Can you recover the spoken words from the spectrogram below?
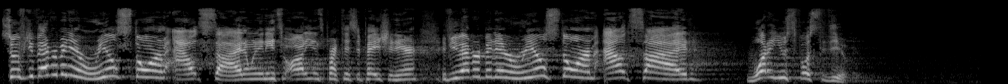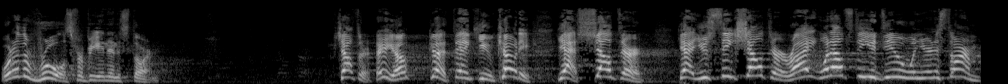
So if you've ever been in a real storm outside, I'm going to need some audience participation here. If you've ever been in a real storm outside, what are you supposed to do? What are the rules for being in a storm? Shelter. There you go. Good. Thank you. Cody. Yes, shelter. Yeah, you seek shelter, right? What else do you do when you're in a storm?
